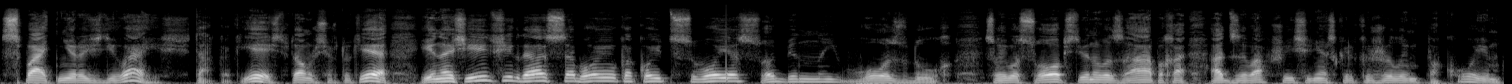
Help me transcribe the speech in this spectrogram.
Спать не раздеваясь, так как есть, в том же сюртуке, и носить всегда с собою какой-то свой особенный воздух, своего собственного запаха, отзывавшийся несколько жилым покоем,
